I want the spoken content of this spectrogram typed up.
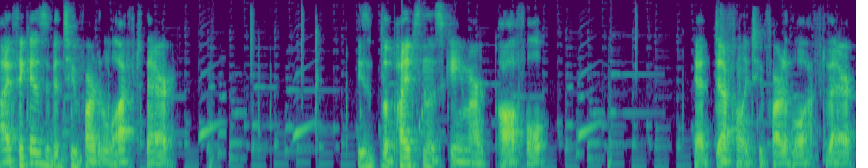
I think it was a bit too far to the left there. These, the pipes in this game are awful. Yeah, definitely too far to the left there.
